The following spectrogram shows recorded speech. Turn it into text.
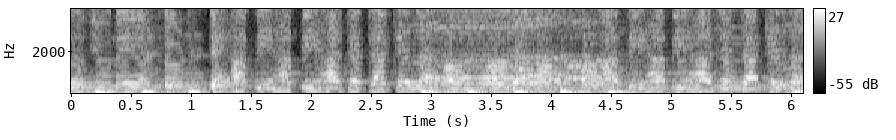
లవ్ యూ నే అంటుంటే హ్యాపీ హ్యాపీ హార్ట్ అటాక్ ఎలా? హ్యాపీ హ్యాపీ హార్ట్ అటాక్ ఎలా?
